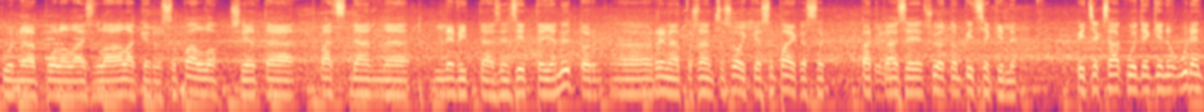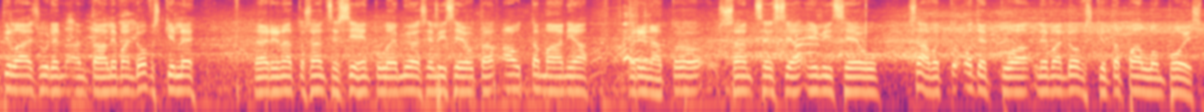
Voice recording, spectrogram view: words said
kun puolalaisilla alakerrassa pallo, sieltä Patsdan levittää sen sitten. Ja nyt on Renato Sanchez oikeassa paikassa, katkaisee syötön Pitsekille. Pitsek saa kuitenkin uuden tilaisuuden antaa Lewandowskille. Renato Sanchez siihen tulee myös Eliseuta auttamaan ja Renato Sanchez ja Eliseu saavat otettua Lewandowskilta pallon pois.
